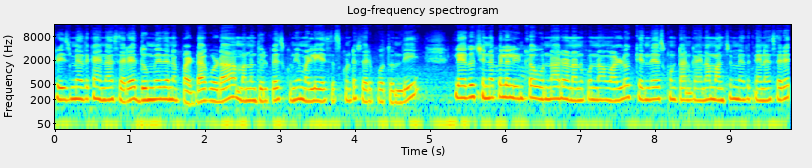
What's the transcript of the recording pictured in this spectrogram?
ఫ్రిడ్జ్ మీదకైనా సరే దుమ్ము ఏదైనా పడ్డా కూడా మనం దులిపేసుకుని మళ్ళీ వేసేసుకుంటే సరిపోతుంది. లేదు చిన్నపిల్లలు ఇంట్లో ఉన్నారు అని అనుకున్న వాళ్ళు కింద వేసుకుంటానికైనా మంచం మీదకైనా సరే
